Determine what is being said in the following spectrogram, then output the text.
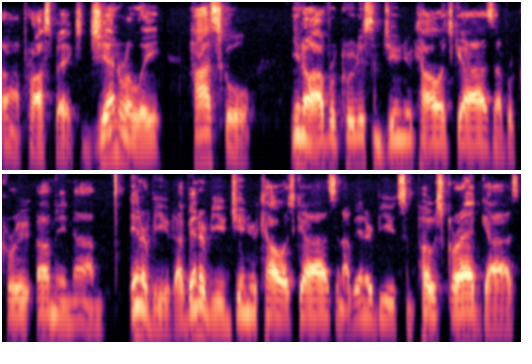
uh, prospects, generally high school. You know, I've recruited some junior college guys. I've recruited, I mean, um, interviewed. I've interviewed junior college guys and I've interviewed some post grad guys.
